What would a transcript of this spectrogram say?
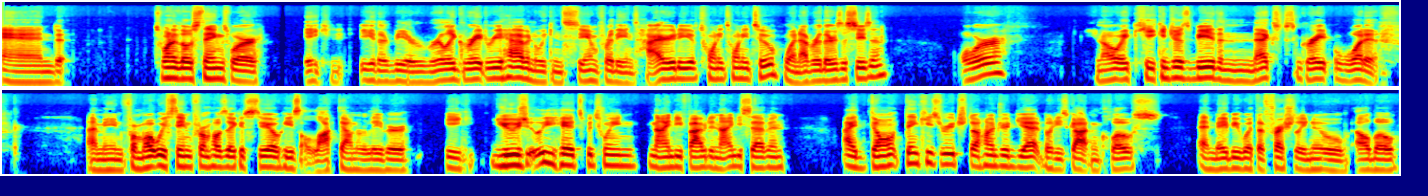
And it's one of those things where it could either be a really great rehab and we can see him for the entirety of 2022 whenever there's a season, or, you know, it, he can just be the next great what if. I mean, from what we've seen from Jose Castillo, he's a lockdown reliever. He usually hits between 95 to 97. I don't think he's reached 100 yet, but he's gotten close. And maybe with a freshly new elbow,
